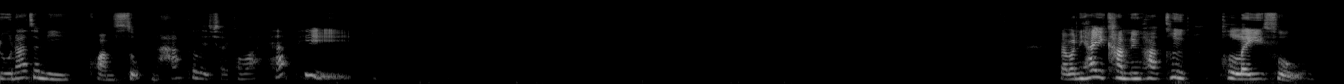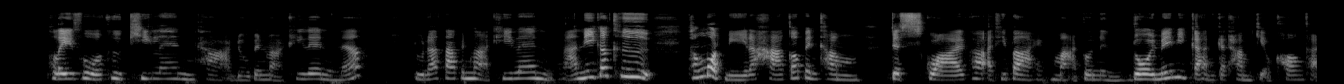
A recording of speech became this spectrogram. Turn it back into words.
ดูน่าจะมีความสุขนะคะ ก็เลยใช้คำว่า happy แต่วันนี้ให้อีกคำหนึ่งค่ะ คือ playful playful ก็คือขี้เล่นค่ะ ดูเป็นหมาขี้เล่นนะ ดูหน้าตาเป็นหมาขี้เล่น อันนี้ก็คือทั้งหมดนี้นะคะก็เป็นคำ describe ค่ะอธิบายหมาตัวหนึ่ง โดยไม่มีการกระทำเกี่ยวข้องค่ะ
